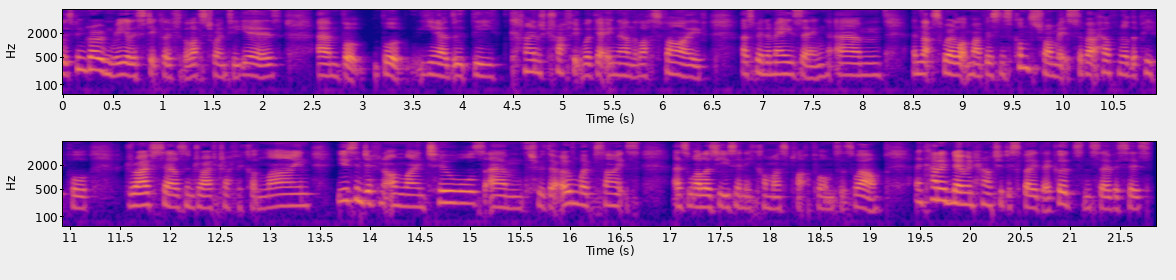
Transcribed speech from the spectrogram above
it's been growing realistically for the last 20 years um, but but you know the, the kind of traffic we're getting now in the last five has been amazing um, and that's where a lot of my business comes from. It's about helping other people drive sales and drive traffic online using different online tools um, through their own websites as well as using e-commerce platforms as well and kind of knowing how to display their goods and services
